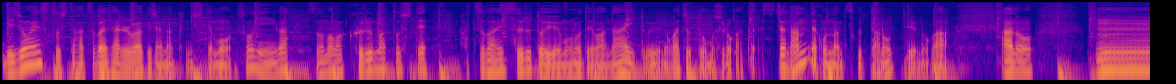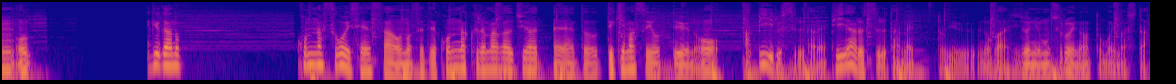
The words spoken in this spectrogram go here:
ビジョン S として発売されるわけじゃなくにしても、ソニーがそのまま車として発売するというものではないというのがちょっと面白かったです。じゃあなんでこんなの作ったのっていうのが、あの、うーん、結局あの、こんなすごいセンサーを載せて、こんな車がうちは、えーと、できますよっていうのをアピールするため、PR するためというのが非常に面白いなと思いました。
